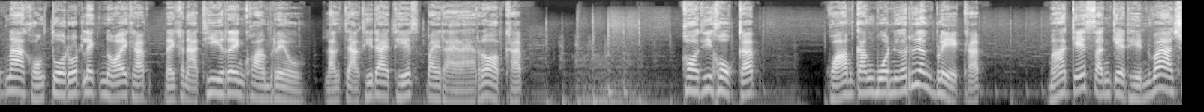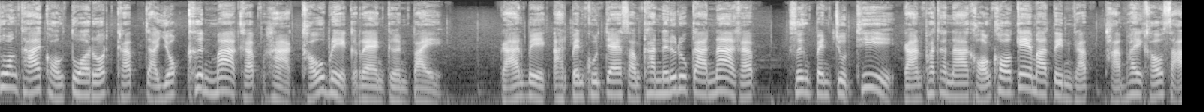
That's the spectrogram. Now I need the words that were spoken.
คหน้าของตัวรถเล็กน้อยครับ ในขณะที่เร่งความเร็ว หลังจากที่ได้เทสไปหลาย ๆ รอบครับ ข้อที่ 6 ครับ ความกังวลเรื่องเบรกครับ มาเกตสังเกตเห็นว่าช่วงท้ายของตัวรถครับ จะยกขึ้นมากครับ หากเขาเบรกแรงเกินไป การเบรกอาจเป็นกุญแจสำคัญในฤดูกาลหน้าครับซึ่งเป็นจุดที่การพัฒนาของคอเก้มาตินครับทำให้เขาสา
